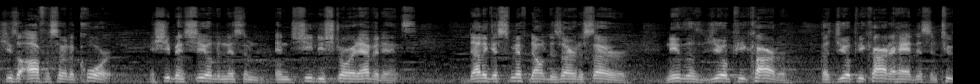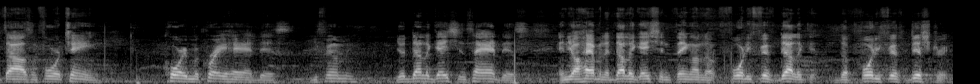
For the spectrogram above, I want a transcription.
She's an officer of the court, and she's been shielding this, and, and she destroyed evidence. Delegate Smith don't deserve to serve. Neither does Jill P. Carter, because Jill P. Carter had this in 2014. Cory McCray had this. You feel me? Your delegations had this, and y'all having a delegation thing on the 45th delegate, the 45th district.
